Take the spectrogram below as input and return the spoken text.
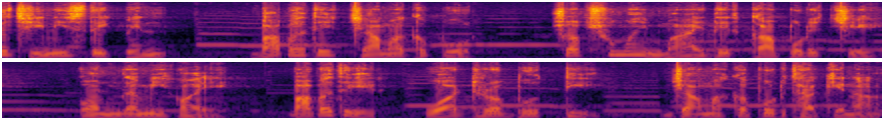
একটা জিনিস দেখবেন, বাবাদের জামা কাপড় সবসময় মায়েদের কাপড়ের চেয়ে কম দামি হয়। বাবাদের ওয়ার্ড্রব ভর্তি জামা কাপড় থাকে না।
